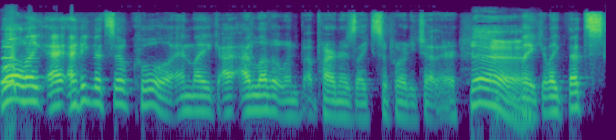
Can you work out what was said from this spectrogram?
Well like I, I, think that's so cool and like I, I, love it when partners like support each other. Yeah. Like like that's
